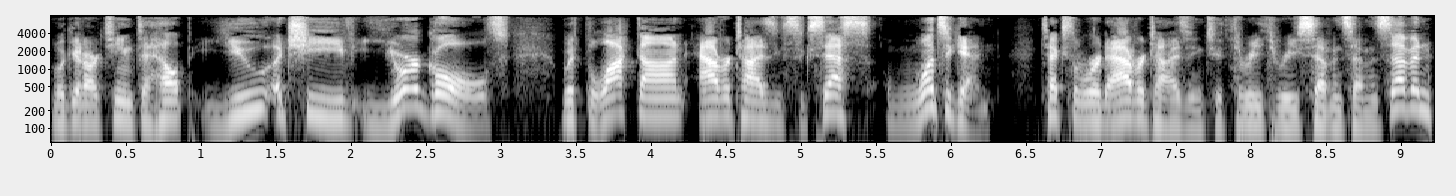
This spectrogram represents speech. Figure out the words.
We'll get our team to help you achieve your goals with Locked On Advertising Success. Once again, text the word advertising to 33777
